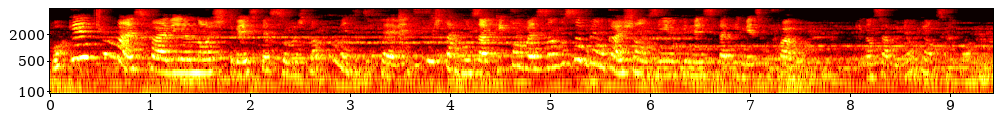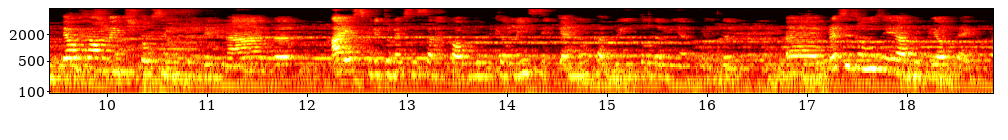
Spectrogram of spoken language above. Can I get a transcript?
Por que que mais faria nós três pessoas totalmente diferentes estarmos aqui conversando sobre um caixãozinho que nesse daqui mesmo falou? Que não sabe nem o que é um sarcófago. Eu realmente estou sem entender nada. Há escrito nesse sarcófago que eu nem sequer nunca vi em toda a minha vida. É, precisamos ir à biblioteca.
